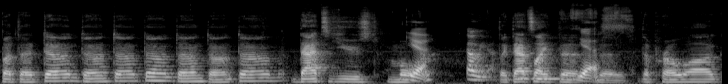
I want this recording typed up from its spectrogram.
but the dun dun dun dun dun dun dun that's used more. Yeah. Oh yeah. Like that's like the Yes. the the prologue.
